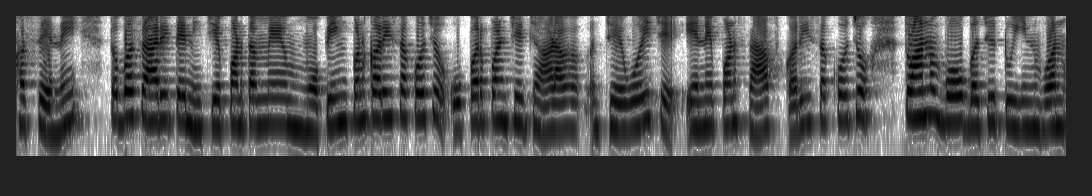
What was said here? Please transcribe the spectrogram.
ખસે નહીં. તો બસ આ રીતે નીચે પણ તમે મોપિંગ પણ કરી શકો છો. ઉપર પણ જે ઝાડા જે હોય છે, એને પણ સાફ કરી શકો છો. તો આનો બહુ બધી ટુ ઇન વન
